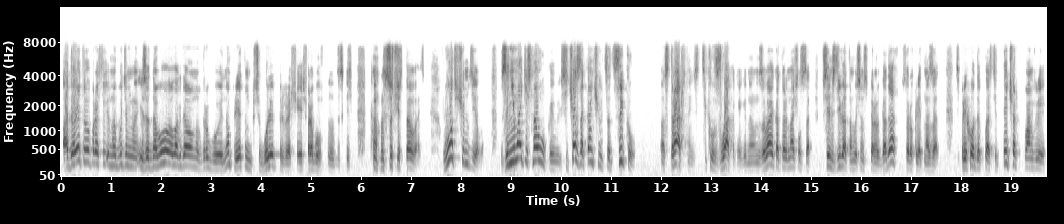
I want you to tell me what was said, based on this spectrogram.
А до этого, простите, мы будем из одного локдауна в другой, но при этом все более превращаясь в рабов, так сказать, существовать. Вот в чем дело. Занимайтесь наукой. Сейчас заканчивается цикл а, страшный, цикл зла, как я его называю, который начался в 79-81 годах, 40 лет назад, с прихода к власти Тэтчер в Англии,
